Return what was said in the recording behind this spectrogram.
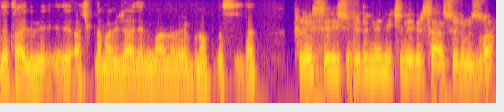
detaylı bir e, açıklama rica edelim Arda Bey bu noktada sizden. Fresh serisi ürünlerin içinde bir sensörümüz var.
